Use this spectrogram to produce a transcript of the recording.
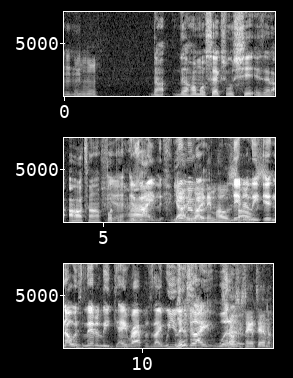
Mhm. Mm-hmm. The the homosexual shit is at an all time fucking Yeah. high. It's like you Yachty remember writing them hoes Literally, songs. it no, it's literally gay rappers. Like we used Listen. to be like, what Saucy a Santana.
